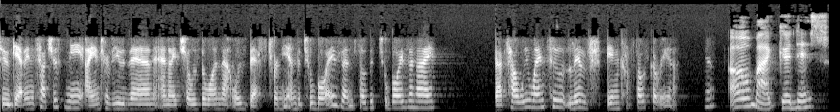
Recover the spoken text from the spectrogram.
To get in touch with me. I interviewed them, and I chose the one that was best for me and the two boys. And so the two boys and I, that's how we went to live in South Korea. Yeah. Oh my goodness.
